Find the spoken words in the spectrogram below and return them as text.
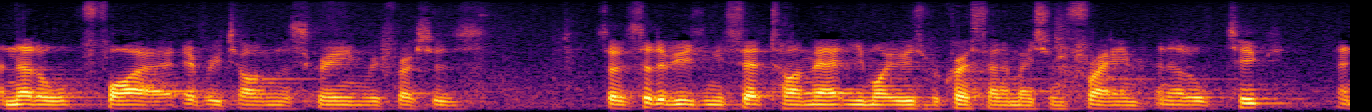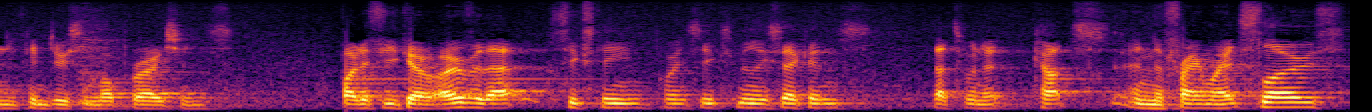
and that'll fire every time the screen refreshes so instead of using a set timeout, you might use request animation frame and that'll tick and you can do some operations. But if you go over that 16.6 milliseconds, that's when it cuts and the frame rate slows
